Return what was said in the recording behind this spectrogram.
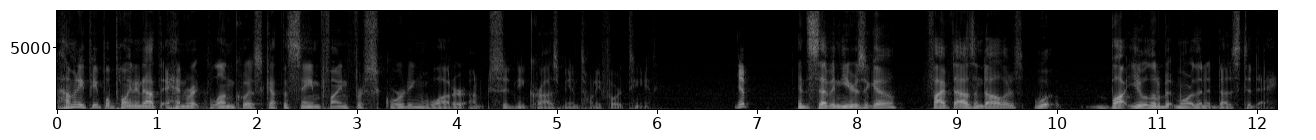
How many people pointed out that Henrik Lundqvist got the same fine for squirting water on Sidney Crosby in 2014? yep And seven years ago, $5,000 w- bought you a little bit more than it does today.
